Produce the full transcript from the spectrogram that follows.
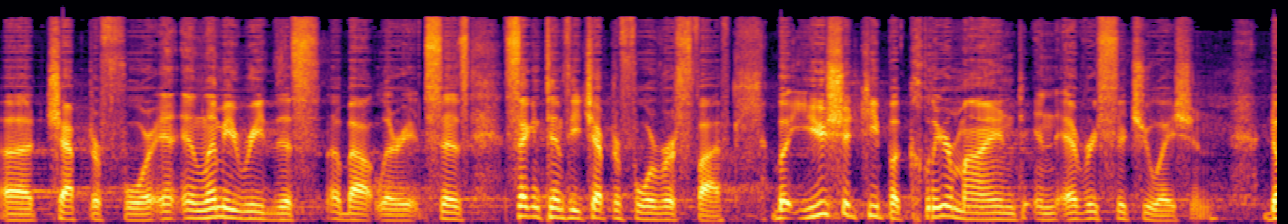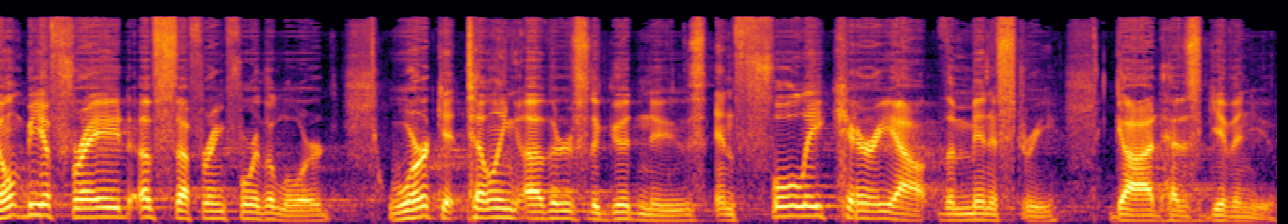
uh, chapter 4. And, and, let me read this about Larry. It says, 2 Timothy chapter 4, verse 5. But you should keep a clear mind in every situation. Don't be afraid of suffering for the Lord. Work at telling others the good news and fully carry out the ministry God has given you.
